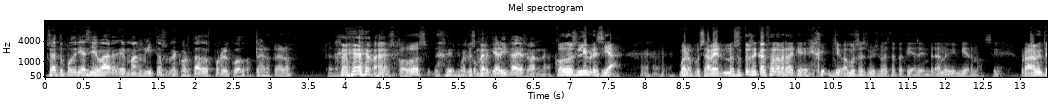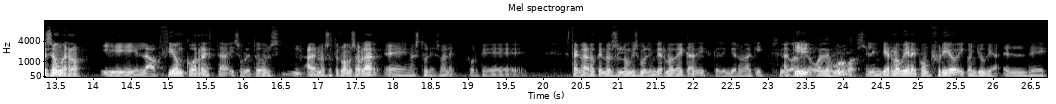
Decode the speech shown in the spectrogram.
O sea, tú podrías llevar eh, manguitos recortados por el codo. Claro, claro. claro, claro. Vale. Los codos. Sí, Pues Los comercializa eso, anda. Codos libres ya. Bueno, pues a ver, nosotros he calzado la verdad que llevamos las mismas zapatillas en verano y invierno. Sí. Probablemente sea un error. Y la opción correcta, y sobre todo, a ver, nosotros vamos a hablar eh, en Asturias, ¿vale? Porque está claro que no es lo mismo el invierno de Cádiz que el invierno de aquí. Sí, el aquí de- o el de Burgos. el invierno viene con frío y con lluvia. El de,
